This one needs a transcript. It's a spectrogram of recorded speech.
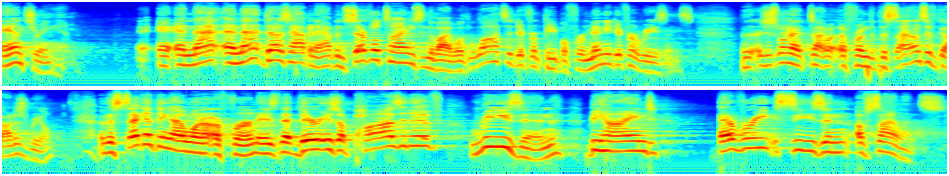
answering him. And that, and that does happen. It happens several times in the Bible with lots of different people for many different reasons. I just want to talk, affirm that the silence of God is real. And the second thing I want to affirm is that there is a positive reason behind every season of silence.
